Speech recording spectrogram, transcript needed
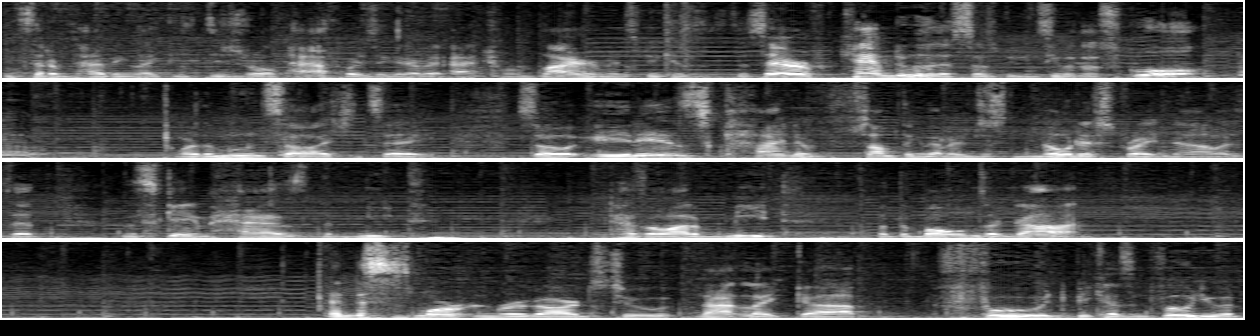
instead of having like these digital pathways, they could have actual environments because the Seraph can do this, as we can see with the school or the moon cell, I should say. So it is kind of something that I just noticed right now is that this game has the meat. It has a lot of meat, but the bones are gone. And this is more in regards to not like uh, food because in food you would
